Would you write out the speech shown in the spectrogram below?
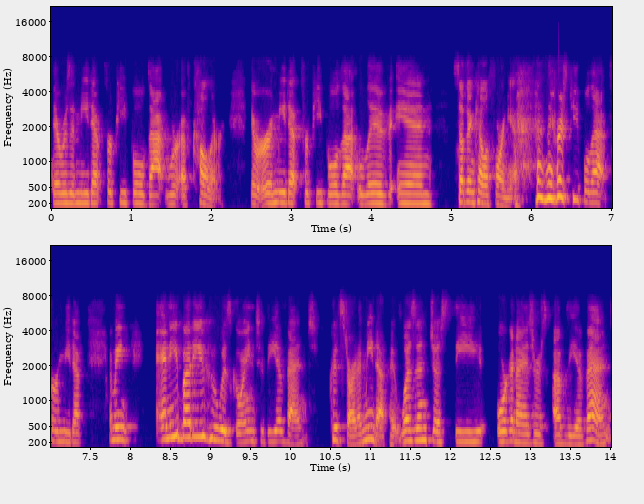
There was a meetup for people that were of color. There were a meetup for people that live in Southern California. there was people that for meetup. I mean, anybody who was going to the event could start a meetup. It wasn't just the organizers of the event.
